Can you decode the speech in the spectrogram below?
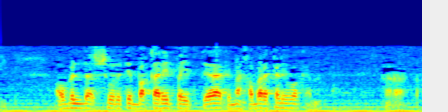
او بل د سورته بقره په ابتدا کې خبره کړې وکړه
